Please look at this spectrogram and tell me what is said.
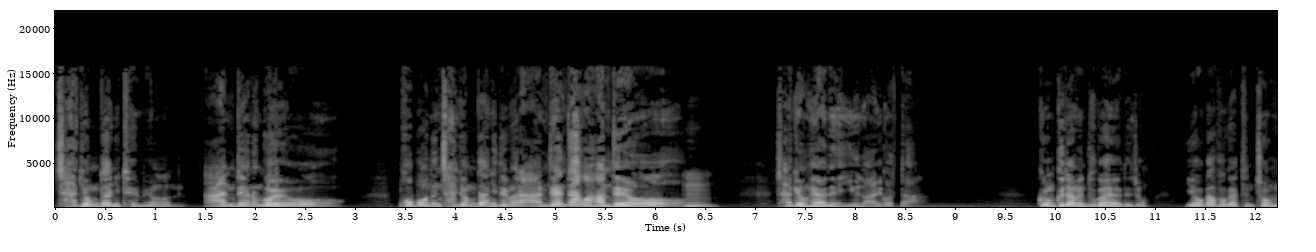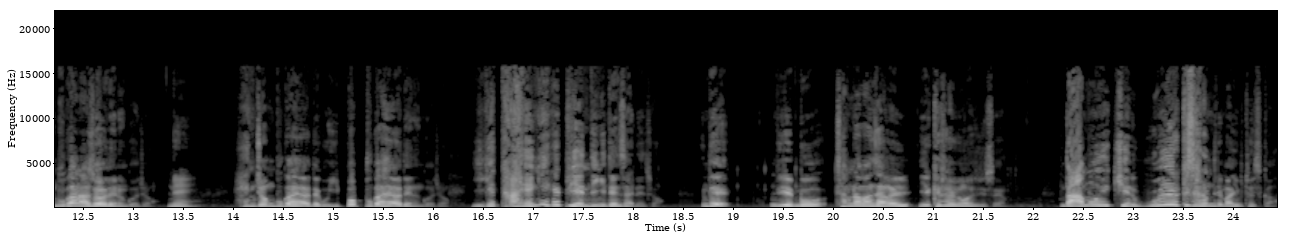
자경단이 되면 안 되는 거예요. 법원은 자경단이 되면 안 된다고 하면 돼요. 음. 작용해야 되는 이유는 알겠다. 그럼 그 다음에 누가 해야 되죠? 여가부 같은 정부가 나서야 되는 거죠. 네. 행정부가 해야 되고 입법부가 해야 되는 거죠. 이게 다행히 해피엔딩이 된 사례죠. 근데 이게 뭐 참남한상을 이렇게 설명할 수 있어요. 나무 위키는 왜 이렇게 사람들이 많이 붙어 있을까?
